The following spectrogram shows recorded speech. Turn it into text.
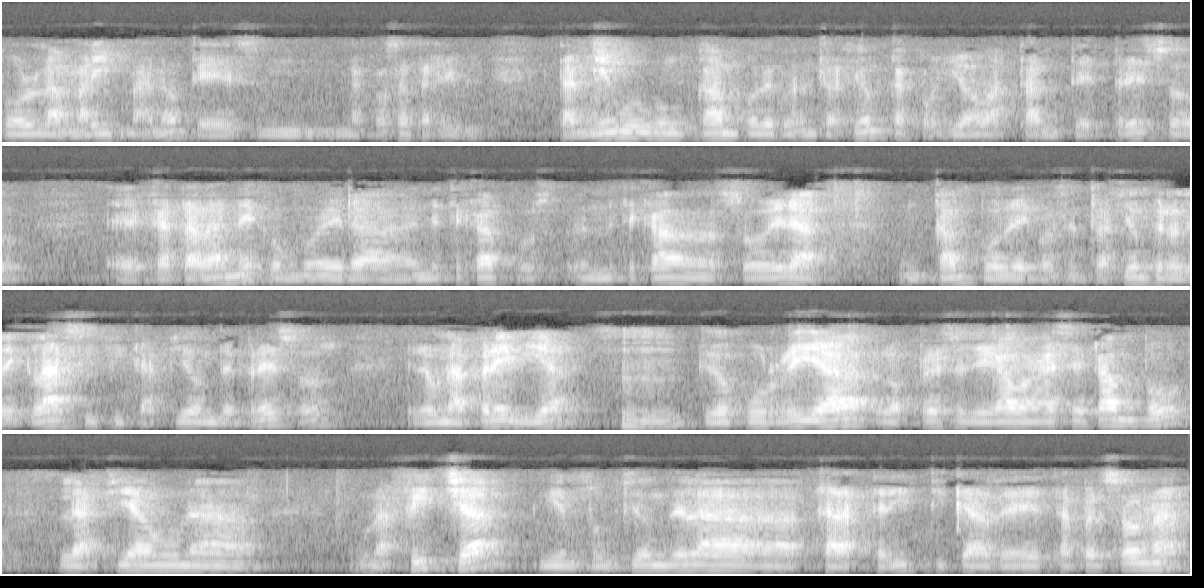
por la marisma, ¿no? que es una cosa terrible. También hubo un campo de concentración que acogió a bastantes presos eh, catalanes, como era en este, caso, en este caso era un campo de concentración, pero de clasificación de presos, era una previa que ocurría, los presos llegaban a ese campo, le hacían una, una ficha y en función de las características de esta persona,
